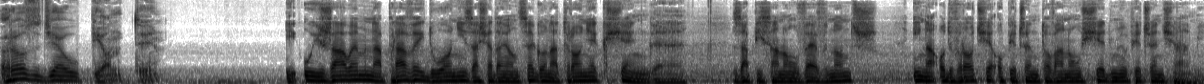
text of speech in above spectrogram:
Rozdział piąty. I ujrzałem na prawej dłoni zasiadającego na tronie księgę, zapisaną wewnątrz i na odwrocie opieczętowaną siedmiu pieczęciami.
